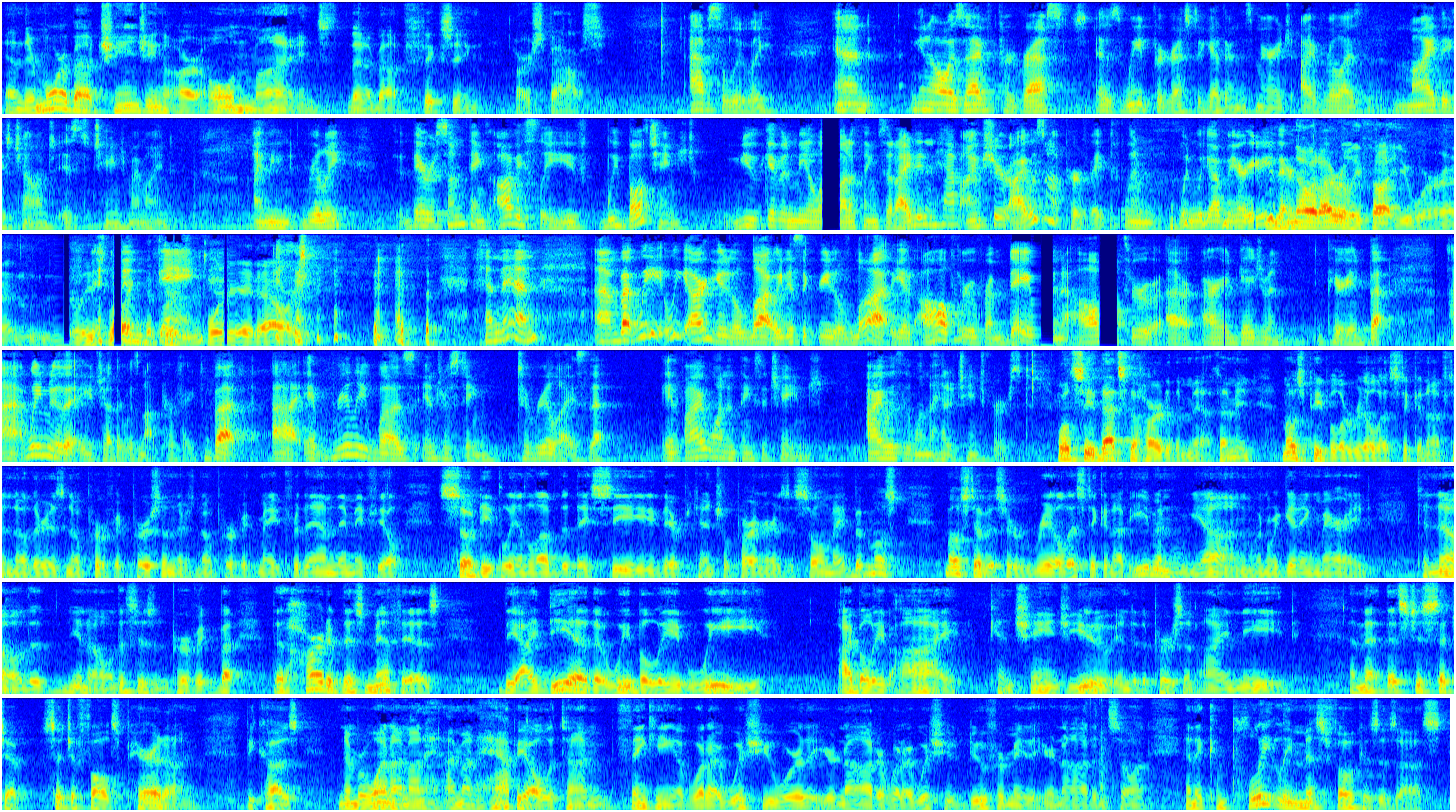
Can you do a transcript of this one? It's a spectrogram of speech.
and they're more about changing our own minds than about fixing our spouse. Absolutely. And, you know, as I've progressed, as we've progressed together in this marriage, I've realized that my biggest challenge is to change my mind. I mean, really, there are some things, obviously, you've, we've both changed. You've given me a lot of things that I didn't have. I'm sure I was not perfect when, when we got married either. No, but I really thought you were, uh, at least like the Dang. first 48 hours. And then, um, but we, we argued a lot. We disagreed a lot, you know, all through from day one, all through our, our engagement period. But uh, we knew that each other was not perfect. But uh, it really was interesting to realize that if I wanted things to change, I was the one that had to change first. Well, see, that's the heart of the myth. I mean, most people are realistic enough to know there is no perfect person, there's no perfect mate for them. They may feel so deeply in love that they see their potential partner as a soulmate, but most most of us are realistic enough, even young when we're getting married, to know that, you know, this isn't perfect. But the heart of this myth is the idea that we believe we I believe I can change you into the person I need. And that, that's just such a such a false paradigm because number one I'm un, I'm unhappy all the time thinking of what I wish you were that you're not or what I wish you'd do for me that you're not and so on and it completely misfocuses us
